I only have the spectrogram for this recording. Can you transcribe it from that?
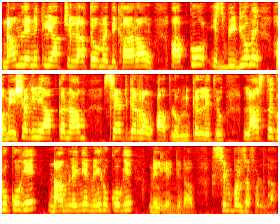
नाम लेने के लिए आप चिल्लाते हो, मैं दिखा रहा हूँ। आपको इस वीडियो में हमेशा के लिए आपका नाम सेट कर रहा हूँ। आप लोग निकल लेते हो। लास्ट तक रुकोगे, नाम लेंगे, नहीं रुकोगे, नहीं लेंगे नाम। सिंपल सा फंडा।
